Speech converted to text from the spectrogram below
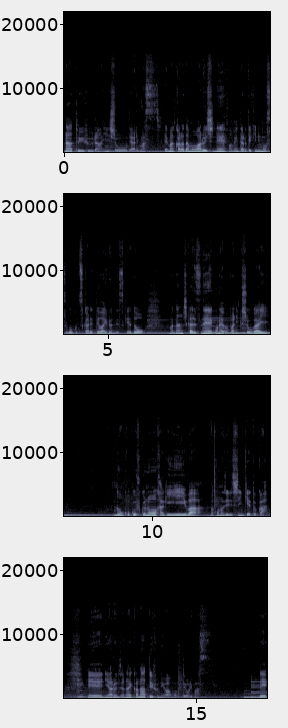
なというふうな印象であります。でまあ体も悪いしね、まあ、メンタル的にもすごく疲れてはいるんですけど、まあ、何しかですねこのやっぱパニック障害の克服の鍵は、まあ、この自律神経とか、えー、にあるんじゃないかなというふうには思っております。で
